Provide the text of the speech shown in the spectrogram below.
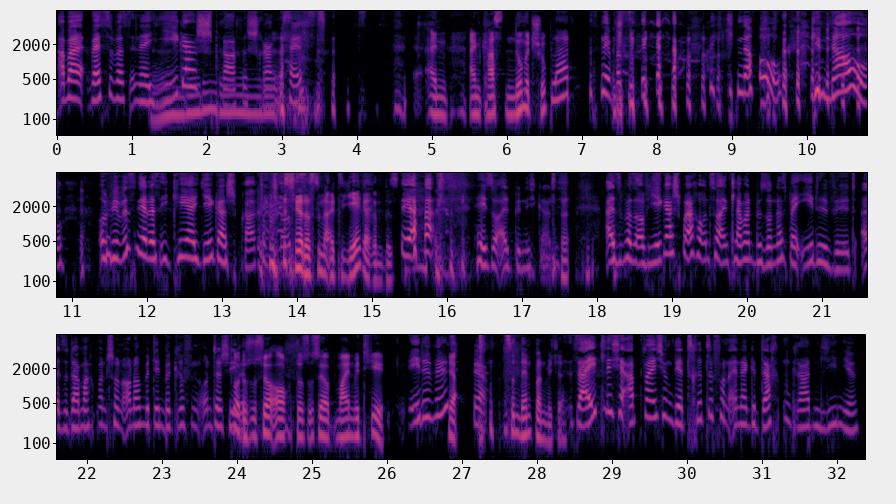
Aber weißt du, was in der Jägersprache Schrank heißt? Ein, ein Kasten nur mit Schubladen? Nee, was, genau, genau. Und wir wissen ja, dass Ikea Jägersprache Wir benutzt. wissen ja, dass du eine alte Jägerin bist. Ja. Hey, so alt bin ich gar nicht. Also pass auf, Jägersprache und zwar in Klammern besonders bei Edelwild. Also da macht man schon auch noch mit den Begriffen Unterschiede. No, das ist ja auch, das ist ja mein Metier. Edelwild? Ja. ja. So nennt man mich ja. Seitliche Abweichung der Tritte von einer gedachten geraden Linie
